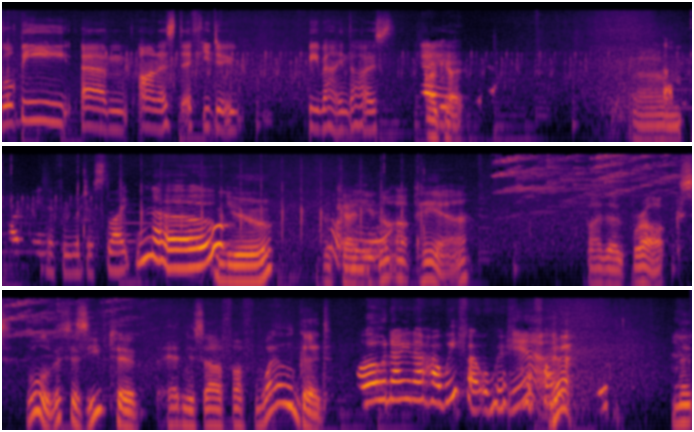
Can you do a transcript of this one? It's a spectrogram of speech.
we'll be um, honest if you do be behind the house. Yeah, okay. Um, yeah. I mean, if we were just like, no. you. Okay, you. you're not up here by the rocks. Ooh, this is you two heading yourself off well good. Oh, now you know how we felt when we were trying Yeah. Yeah. No,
